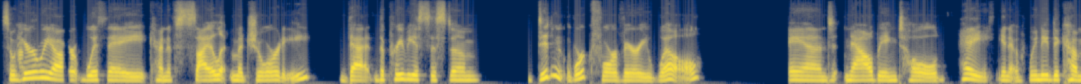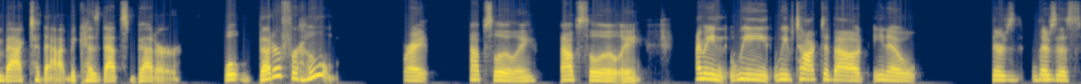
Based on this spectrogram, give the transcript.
So here we are with a kind of silent majority that the previous system didn't work for very well. And now being told, hey, you know, we need to come back to that because that's better. Well, better for whom? Right. Absolutely. Absolutely. I mean, we we've talked about, you know, there's there's this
